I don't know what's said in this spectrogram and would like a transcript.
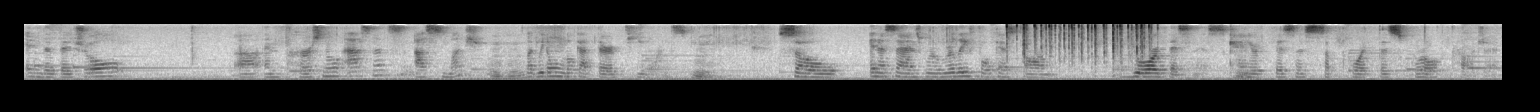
individual uh, and personal assets as much. Mhm. Like we don't look at their T1s. Mm. So in a sense, we're really focused on your business. Can Mm. your business support this growth project?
